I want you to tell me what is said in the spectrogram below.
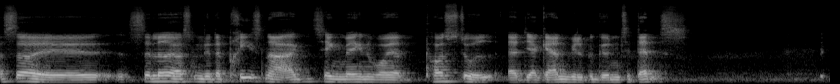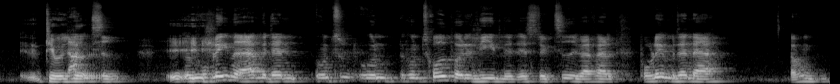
og så, øh, så lavede jeg også sådan lidt af prisnar ting med hende, hvor jeg påstod, at jeg gerne ville begynde til dans. Det er jo ikke Lang noget... tid. Men problemet er med den, hun, hun, hun troede på det lige lidt et stykke tid i hvert fald. Problemet med den er, og hun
